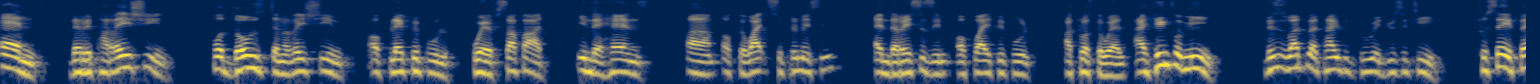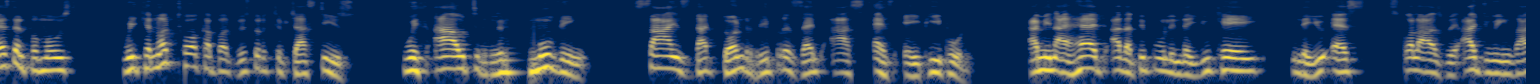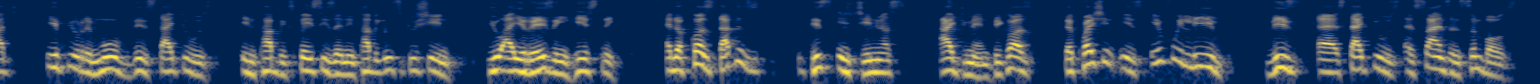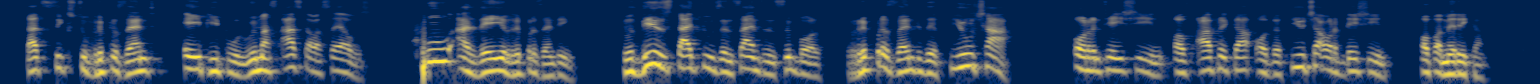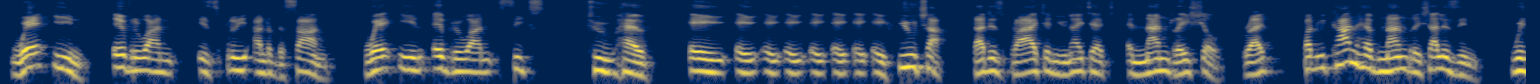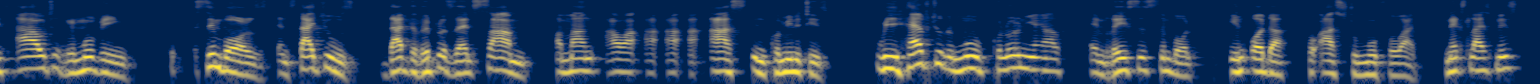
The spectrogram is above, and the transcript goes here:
and the reparation for those generation of black people who have suffered in the hands um, of the white supremacy and the racism of white people across the world. I think for me, this is what we're trying to do at UCT, to say first and foremost, we cannot talk about restorative justice without removing signs that don't represent us as a people. I mean, I heard other people in the UK, in the US, scholars were arguing that if you remove these statues in public spaces and in public institutions, you are erasing history. And of course, that is this ingenious argument because the question is, if we leave these uh, statues as signs and symbols that seeks to represent a people, we must ask ourselves, who are they representing? Do these statues and signs and symbols represent the future orientation of Africa or the future orientation of America, wherein everyone is free under the sun, wherein everyone seeks to have a, a, a, a, a, a, a future that is bright and united and non-racial, right? But we can't have non-racialism without removing symbols and statues that represent some among our us in communities. We have to remove colonial and racist symbol in order for us to move forward. Next slide, please.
